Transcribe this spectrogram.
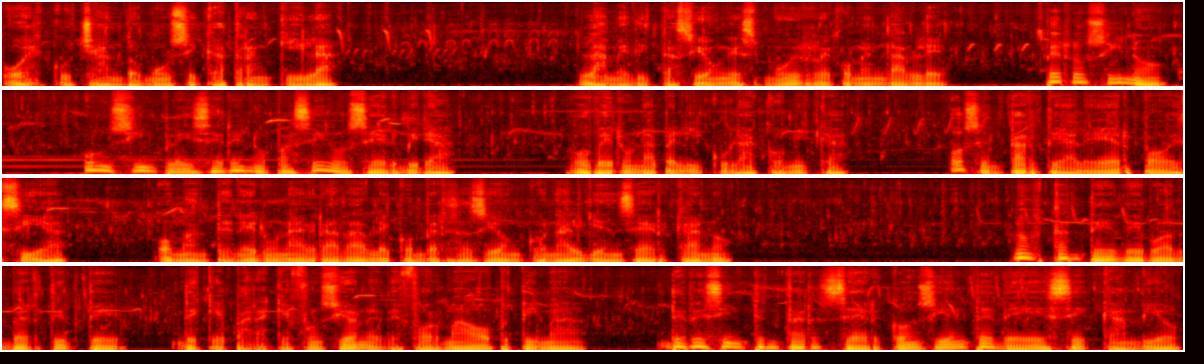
o escuchando música tranquila. La meditación es muy recomendable, pero si no, un simple y sereno paseo servirá, o ver una película cómica, o sentarte a leer poesía, o mantener una agradable conversación con alguien cercano. No obstante, debo advertirte de que para que funcione de forma óptima, debes intentar ser consciente de ese cambio,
